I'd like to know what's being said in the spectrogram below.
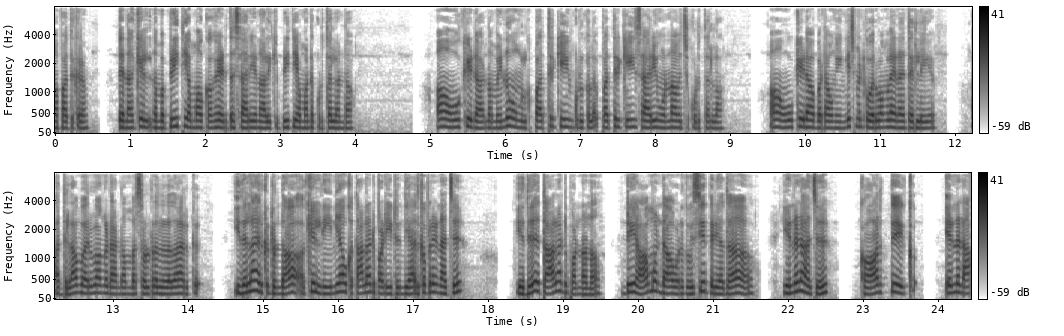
நான் பார்த்துக்கிறேன் தென் அகில் நம்ம பிரீத்தி அம்மாவுக்காக எடுத்த சாரியை நாளைக்கு பிரீத்தி அம்மாட்ட கொடுத்துடலாம்டா. ஆ ஓகேடா நம்ம இன்னும் உங்களுக்கு பத்திரிக்கையும் கொடுக்கல. பத்திரிக்கையும் சாரியும் ஒன்றா வச்சு கொடுத்துடலாம். ஆ ஓகேடா பட் அவங்க எங்கேஜ்மெண்ட்க்கு வருவாங்களா என்ன தெரியலையே. அதெல்லாம் வருவாங்கடா நம்ம சொல்கிறதுல தான் இருக்குது இதெல்லாம் இருக்கட்டும்டா. அகில் நீ இனியாவுக்கு தாலாட்டு பாடிட்டு இருந்தியா? அதுக்கப்புறம் என்னாச்சு? எது? தாலாட்டு பண்ணனா? டேய் ஆமாண்டா. உனக்கு விஷயம் தெரியாதா? என்னடா ஆச்சு? கார்த்திக் என்னடா?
